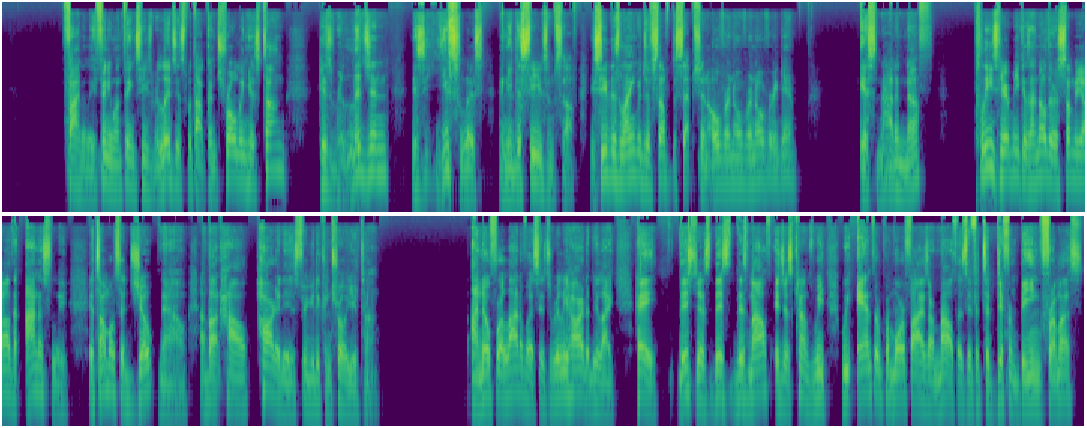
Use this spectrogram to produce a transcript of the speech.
Finally, if anyone thinks he's religious without controlling his tongue, his religion is useless and he deceives himself. You see this language of self deception over and over and over again? It's not enough Please hear me because I know there are some of y'all that honestly, it's almost a joke now about how hard it is for you to control your tongue. I know for a lot of us, it's really hard to be like, hey, this just this this mouth, it just comes. We we anthropomorphize our mouth as if it's a different being from us.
